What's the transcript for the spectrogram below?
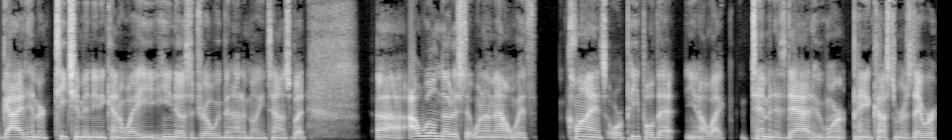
guide him or teach him in any kind of way. He he knows the drill. We've been out a million times, but uh, I will notice that when I'm out with clients or people that you know, like Tim and his dad, who weren't paying customers, they were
